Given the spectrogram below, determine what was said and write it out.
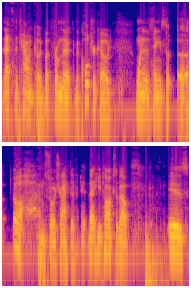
That's the talent code, but from the the culture code one of the things, uh, oh, I'm so attractive, that he talks about is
